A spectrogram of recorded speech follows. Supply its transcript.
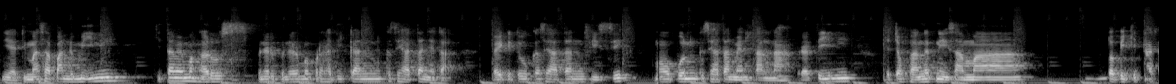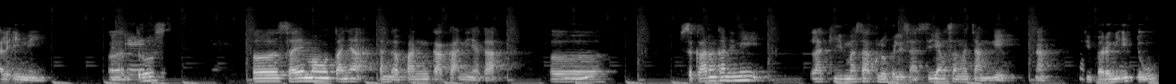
ya di masa pandemi ini kita memang harus benar-benar memperhatikan kesehatan ya kak baik itu kesehatan fisik maupun kesehatan mental. Nah, berarti ini cocok banget nih sama topik kita kali ini. Uh, Terus uh, saya mau tanya tanggapan kakak nih ya kak. Uh, hmm. Sekarang kan ini lagi masa globalisasi yang sangat canggih. Nah, dibarengi itu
